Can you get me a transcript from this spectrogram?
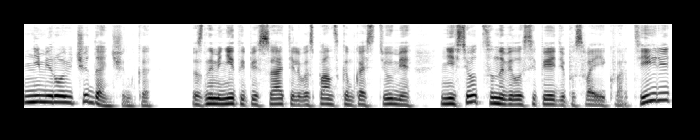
Немировича Данченко. Знаменитый писатель в испанском костюме несется на велосипеде по своей квартире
